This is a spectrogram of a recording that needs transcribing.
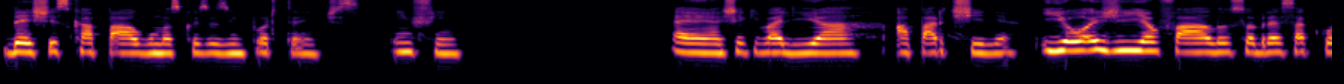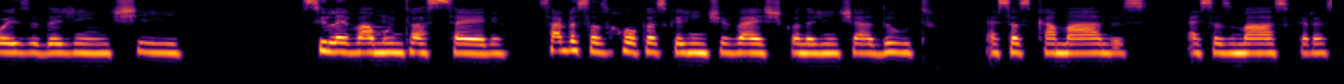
deixe escapar algumas coisas importantes. Enfim. É, achei que valia a partilha. E hoje eu falo sobre essa coisa da gente se levar muito a sério. Sabe essas roupas que a gente veste quando a gente é adulto? Essas camadas, essas máscaras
